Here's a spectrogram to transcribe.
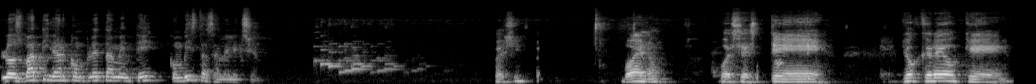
los va a tirar completamente con vistas a la elección. Pues sí. Bueno, pues este, yo creo que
